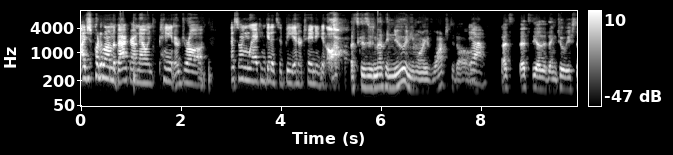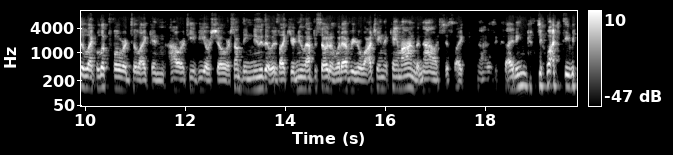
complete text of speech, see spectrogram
I just put it on the background now and paint or draw. That's the only way I can get it to be entertaining at all. that's because there's nothing new anymore. You've watched it all. yeah. That's that's the other thing too. We used to like look forward to like an hour TV or show or something new that was like your new episode of whatever you're watching that came on. But now it's just like not as exciting because you watch TV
